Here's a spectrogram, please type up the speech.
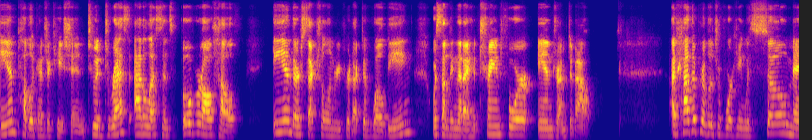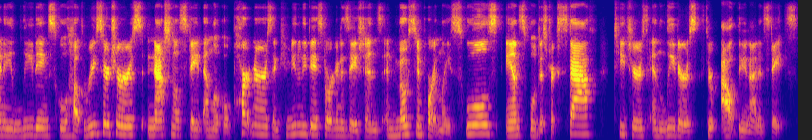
and public education to address adolescents' overall health and their sexual and reproductive well being was something that I had trained for and dreamt about. I've had the privilege of working with so many leading school health researchers, national, state, and local partners, and community based organizations, and most importantly, schools and school district staff, teachers, and leaders throughout the United States.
